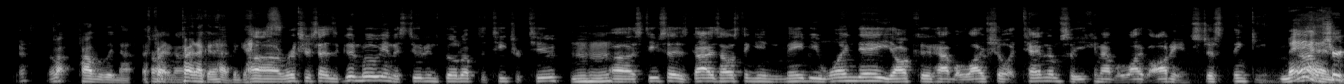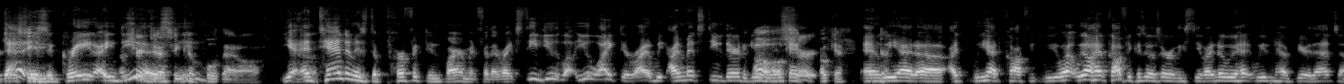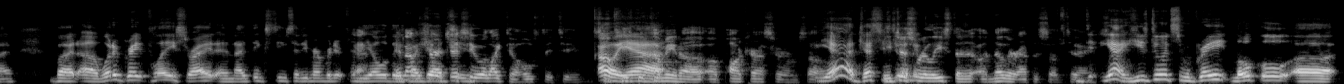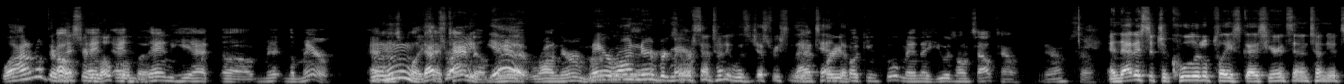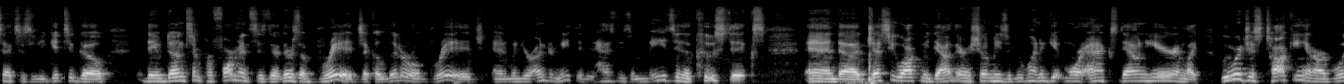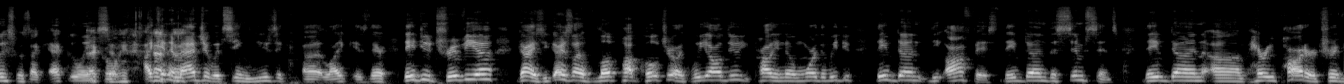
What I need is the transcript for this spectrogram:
yeah. Pro- probably not that's Probably probably, not. probably not gonna happen guys Uh, Richard says a good movie and the students build up the teacher too. Mhm. Uh, Steve says, guys, I was thinking maybe one day y'all could have a live show at Tandem so you can have a live audience. Just thinking, man I'm sure that Jesse, is a great idea I'm sure Jesse can pull that off. Yeah, and tandem is the perfect environment for that, right? Steve, you you liked it, right? We, I met Steve there to give him oh, a okay, shirt, okay, and okay. we had uh, I, we had coffee. We we all had coffee because it was early, Steve. I know we had we didn't have beer that time, but uh, what a great place, right? And I think Steve said he remembered it from Yeah, the old days. and I'm sure Jesse too. would like to host it too. Oh, he's yeah. becoming a, a podcaster himself. Yeah, Jesse's he just a- released a, another episode today. d- yeah, he's doing some great local. uh Well, I don't know if they're Oh, necessarily and, local, and but then he had uh, the mayor at his Mhm, place. that's at right, Tandem. Yeah. had Ron Nirenberg. Mayor Ron there, Nirenberg, Mayor of so San Antonio, was just recently That's at pretty fucking cool, man. That he was on Southtown. Yeah. So And that is such a cool little place, guys, here in San Antonio, Texas. If you get to go, they've done some performances there. There's a bridge, like a literal bridge. And when you're underneath it, it has these amazing acoustics. And uh, Jesse walked me down there and showed me, he's like, we want to get more acts down here. And like, we were just talking and our voice was like echoing. So echoing. I can imagine what seeing music uh, like is there. They do trivia, guys. You guys love love pop culture like we all do. You probably know more than we do. They've done The Office. They've done The Simpsons. They've done um, Harry Potter trivia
